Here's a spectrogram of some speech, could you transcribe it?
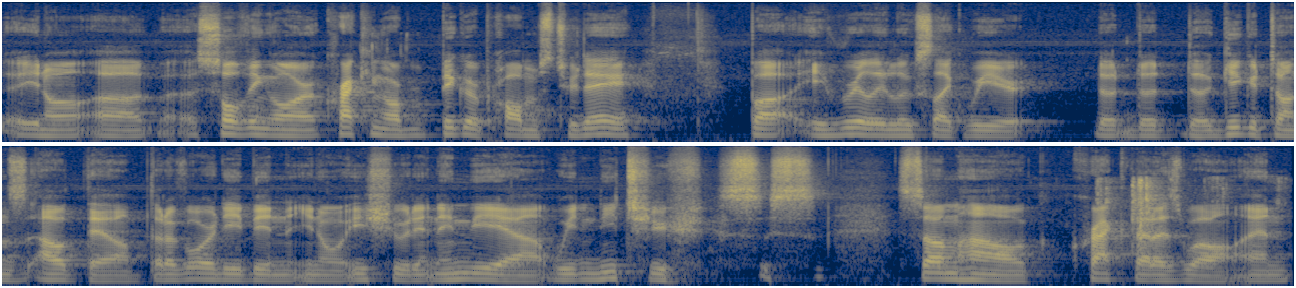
you know, uh, solving or cracking our bigger problems today, but it really looks like we're the, the, the gigatons out there that have already been you know issued in India. We need to s- s- somehow crack that as well. And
